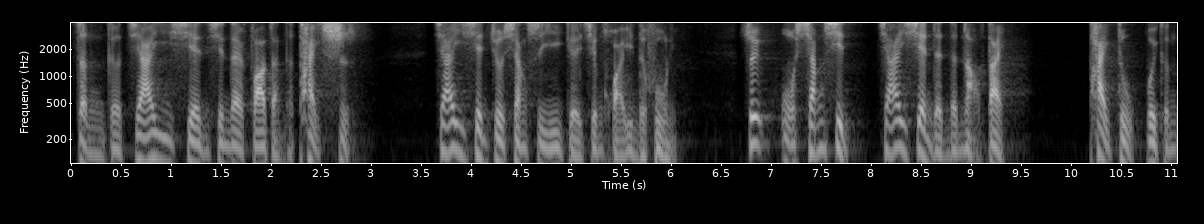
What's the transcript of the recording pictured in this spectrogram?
整个嘉义县现在发展的态势，嘉义县就像是一个已经怀孕的妇女。所以我相信嘉义县人的脑袋态度会跟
